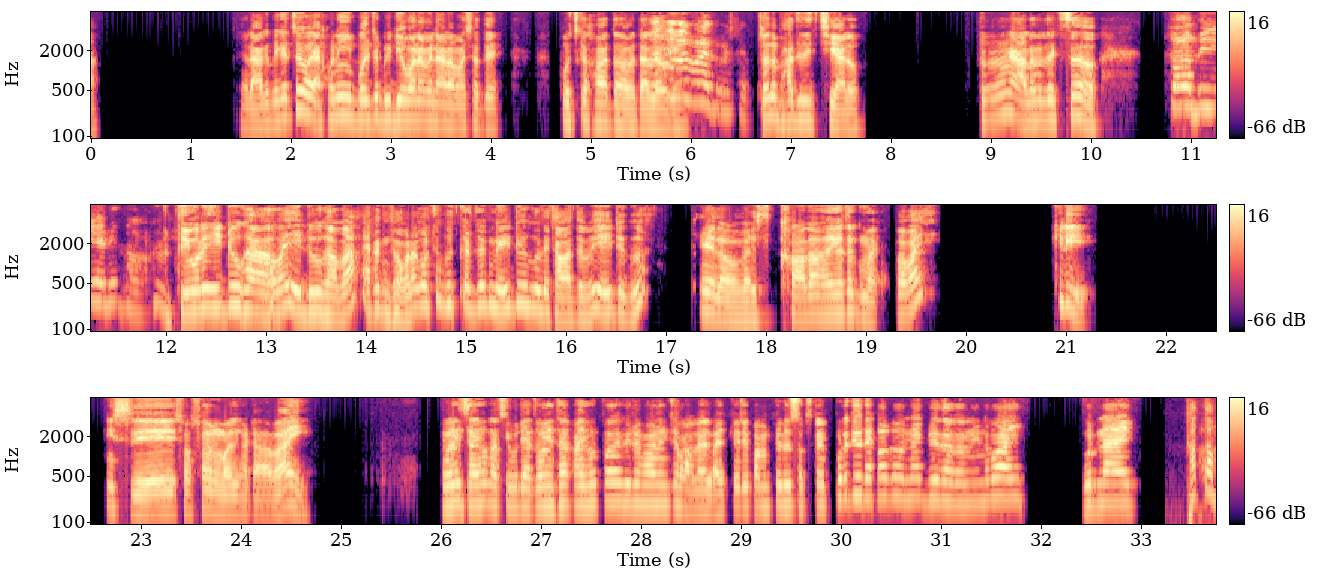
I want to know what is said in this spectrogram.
রাগ দেখেছ? এখনই বলছে ভিডিও বানাবে না আর আমার সাথে। ফুচকা খাওয়াতে হবে তাহলে ওকে। চলো ভাজি দিচ্ছি আরও। আনন্দ দেখছ? তুমি বলে এইটুকু খাওয়া ভাই এইটুকু খাবা। এখন ঝগড়া করছ ফুচকার জন্য এইটুকু গুলো খাওয়াতে হবে এইটুকু। এ দাও গাইস খাওয়া দাওয়া হয়ে গেছে ঘুমায়। বাবাই? কিরি? ইসরে সবসময় মোবাইল ঘাটা, ভাই। যাই হোক আজকে ভিডিও এতই থাক আই ভিডিও ভালো লাগছে, ভালো লাগে লাইক করে কমেন্ট করে সাবস্ক্রাইব করে দিয়ে দেখা হবে নেক্সট ভিডিও গুড নাইট খতম।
